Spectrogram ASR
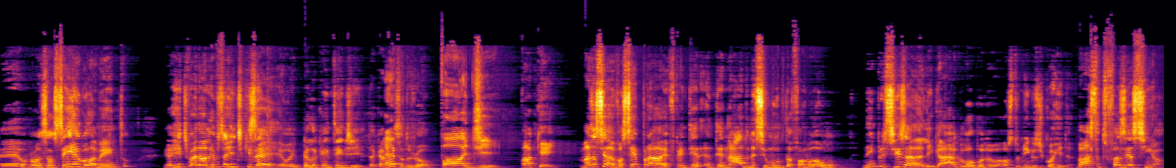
É uma promoção sem regulamento. E a gente vai dar o livro se a gente quiser, eu, pelo que eu entendi da cabeça É. do João. Pode. Ok. Mas assim, ó, você pra ficar ante- antenado nesse mundo da Fórmula 1, nem precisa ligar a Globo no- aos domingos de corrida. Basta tu fazer assim, ó.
